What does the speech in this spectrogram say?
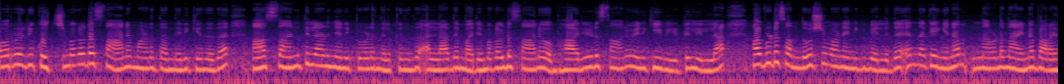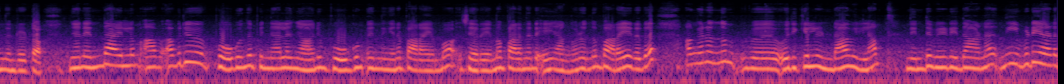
അവരുടെ ഒരു കൊച്ചുമകളുടെ സ്ഥാനമാണ് തന്നിരിക്കുന്നത്. ആ സ്ഥാനത്തിലാണ് ഞാൻ ഇപ്പോൾ ഇവിടെ നിൽക്കുന്നത്. അല്ലാതെ മരുമകളുടെ സ്ഥാനമോ ഭാര്യയുടെ സ്ഥാനമോ എനിക്ക് ഈ വീട്ടിലില്ല. അവരുടെ സന്തോഷമാണ് എനിക്ക് വലുത്. എന്നൊക്കെ ഇങ്ങനെ നമ്മുടെ നായന പറയുന്നുണ്ട് കേട്ടോ. ഞാൻ എന്തായാലും അവർ പോകുന്ന പിന്നാലെ ഞാനും പോകും എന്നിങ്ങനെ പറയുമ്പോൾ ചെറിയമ്മ പറയുന്നുണ്ട് ഏയ് അങ്ങനെയൊന്നും പറയരുത്. അങ്ങനെയൊന്നും ഒരിക്കലും ഉണ്ടാവില്ല. നിന്റെ വീട് ഇതാണ്. നീ ഇവിടെയാണ്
